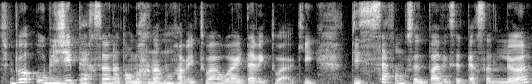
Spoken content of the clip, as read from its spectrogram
tu peux pas obliger personne à tomber en amour avec toi ou à être avec toi, OK? Puis si ça fonctionne pas avec cette personne-là,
